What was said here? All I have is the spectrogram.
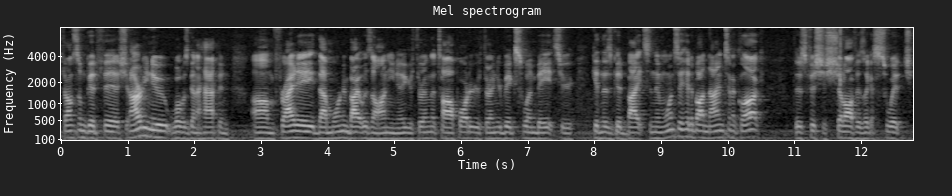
found some good fish, and I already knew what was going to happen. Um, Friday, that morning bite was on. You know, you're throwing the top water, you're throwing your big swim baits, you're getting those good bites. And then once it hit about 9, 10 o'clock, those fish just shut off as like a switch.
